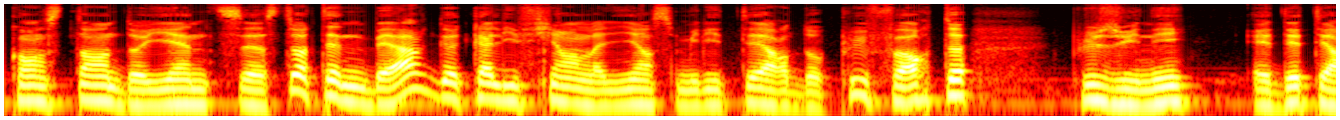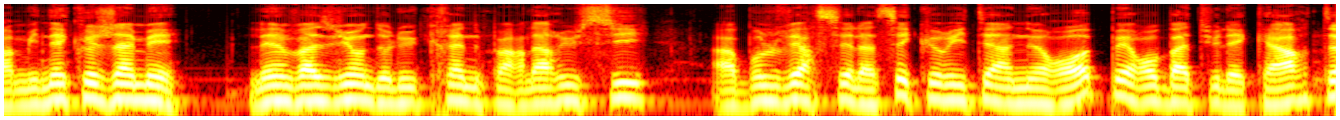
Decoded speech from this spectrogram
constant de Jens Stoltenberg, qualifiant l'alliance militaire de plus forte, plus unie et déterminée que jamais. L'invasion de l'Ukraine par la Russie a bouleversé la sécurité en Europe et rebattu les cartes,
